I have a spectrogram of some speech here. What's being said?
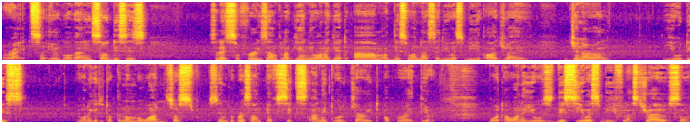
right so here you go guys. So this is so let's so for example again you want to get um this one that said USB hard drive general you this you want to get it up to number one. Just simply press on F6 and it will carry it up right there. But I want to use this USB flash drive so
